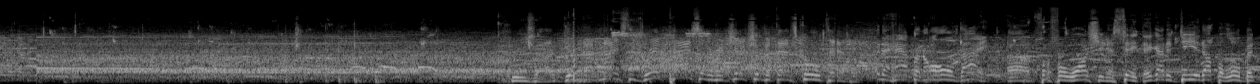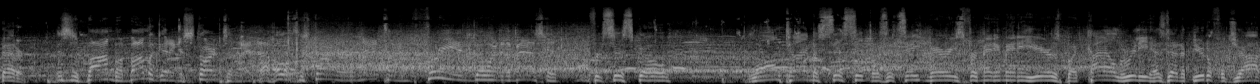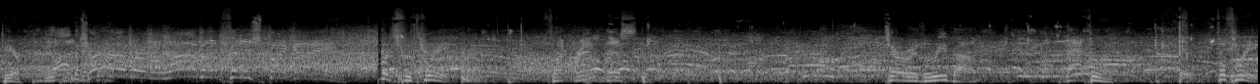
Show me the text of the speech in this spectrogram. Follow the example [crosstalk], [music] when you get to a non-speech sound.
Kriisa giving a nicely great pass and a rejection, but that's goaltending. Going to happen all night uh, for, for, Washington State. They got to d it up a little bit better. This is Bamba. Bamba getting a start tonight. That holds the starter, and that time free and go into the basket. Francisco, longtime assistant, was at St. Mary's for many, many years, but Kyle really has done a beautiful job here. Lob and turnover and a lob and a finish by Gueye. Roberts for three. Front rim, this. Terry with the rebound. Mathurin for three.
